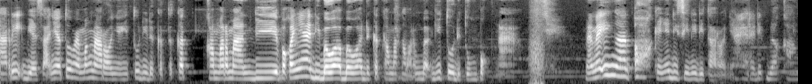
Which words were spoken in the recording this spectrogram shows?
nyari biasanya tuh memang naronya itu di deket-deket kamar mandi pokoknya di bawah-bawah deket kamar-kamar mbak gitu ditumpuk. Nah nenek ingat oh kayaknya di sini ditaruhnya akhirnya di belakang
